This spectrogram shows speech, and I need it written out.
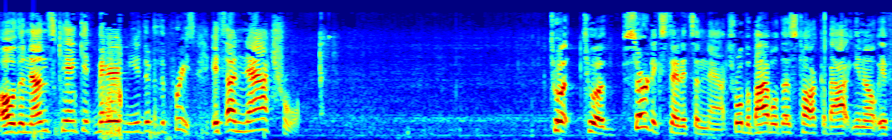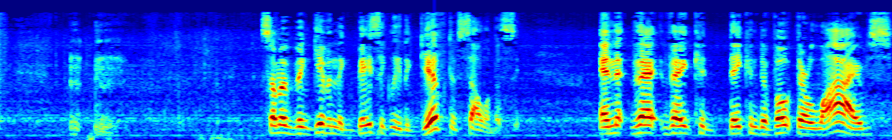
Oh, the nuns can't get married, neither do the priests. It's unnatural. To a, to a certain extent, it's unnatural. The Bible does talk about, you know, if some have been given the, basically the gift of celibacy and that they could they can devote their lives,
